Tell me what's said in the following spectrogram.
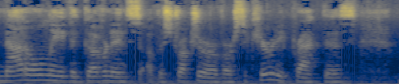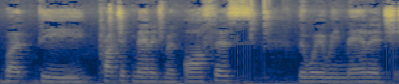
not only the governance of the structure of our security practice, but the project management office the way we manage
